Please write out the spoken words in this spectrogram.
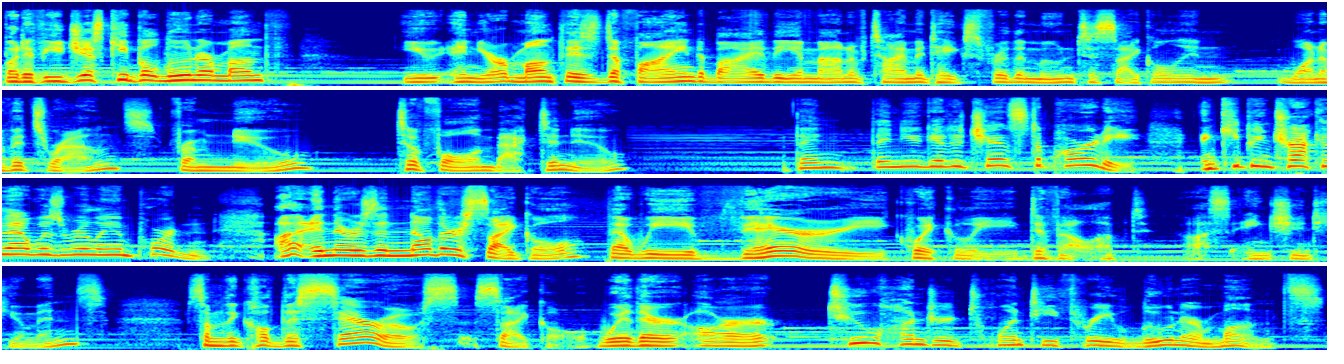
But if you just keep a lunar month, you and your month is defined by the amount of time it takes for the moon to cycle in one of its rounds from new to full and back to new then then you get a chance to party. And keeping track of that was really important. Uh, and there was another cycle that we very quickly developed, us ancient humans, something called the Saros cycle, where there are 223 lunar months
